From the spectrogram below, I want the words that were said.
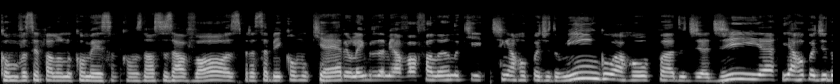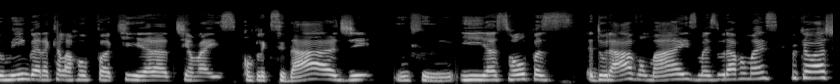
como você falou no começo, com os nossos avós, para saber como que era. Eu lembro da minha avó falando que tinha a roupa de domingo, a roupa do dia a dia, e a roupa de domingo era aquela roupa que era tinha mais complexidade, enfim, e as roupas duravam mais, mas duravam mais porque eu acho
